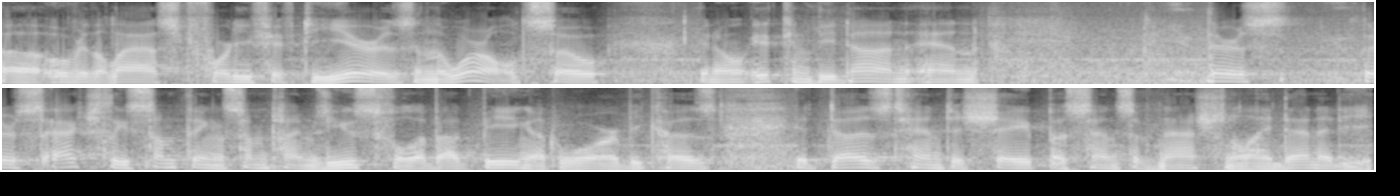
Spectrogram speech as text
uh, over the last 40, 50 years in the world. So, you know, it can be done, and there's there's actually something sometimes useful about being at war because it does tend to shape a sense of national identity.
